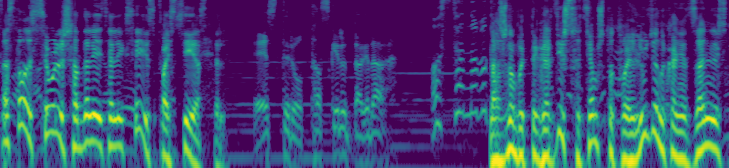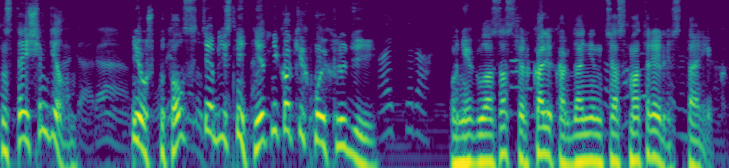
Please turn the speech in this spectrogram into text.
осталось всего лишь одолеть Алексея и спасти Эстель. Должно быть, ты гордишься тем, что твои люди наконец занялись настоящим делом. Я уж пытался тебе объяснить, нет никаких моих людей. У них глаза сверкали, когда они на тебя смотрели, старик.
